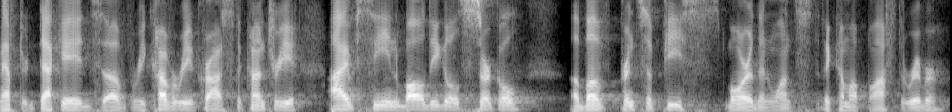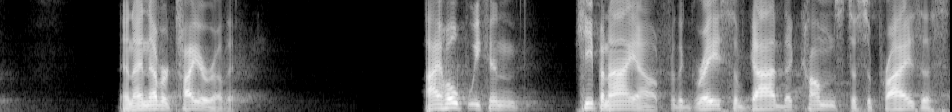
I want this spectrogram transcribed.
after decades of recovery across the country, I've seen bald eagles circle above Prince of Peace more than once. They come up off the river. And I never tire of it. I hope we can keep an eye out for the grace of God that comes to surprise us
